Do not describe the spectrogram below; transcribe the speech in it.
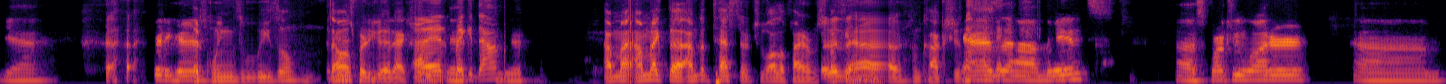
Yeah, pretty good. The. Queen's Weasel. That one's pretty good, actually. All right, Yeah. break it down. Yeah. I'm like, I'm like the I'm the tester to all of Hiram's What does it fucking have? concoctions. It has uh, mint, uh, sparkling water, um,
